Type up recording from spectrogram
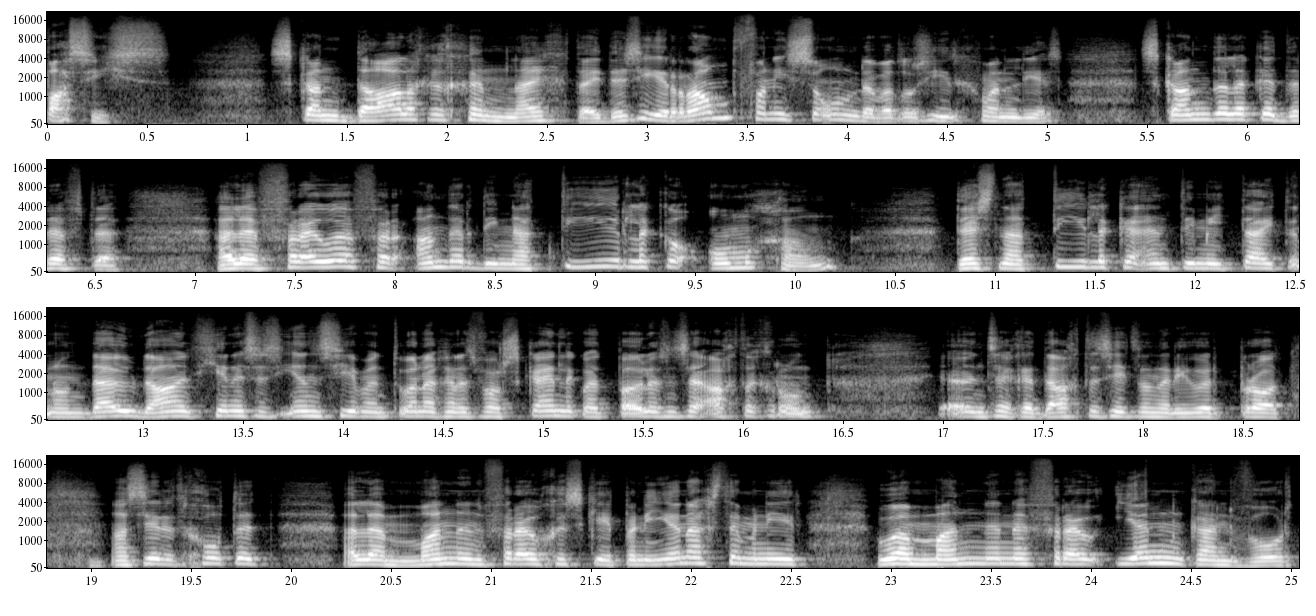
passies. Skandalige geneigtheid. Dis die ramp van die sonde wat ons hier gaan lees. Skandelike drifte. Hulle vroue verander die natuurlike omgang. Dis natuurlike intimiteit en onthou daar in Genesis 1:27 en dis waarskynlik wat Paulus in sy agtergrond in sy gedagtes het wanneer hy oor praat, dan sê dit God het hulle man en vrou geskep en die enigste manier hoe 'n man en 'n vrou een kan word,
